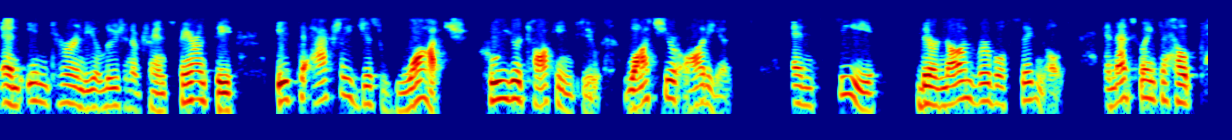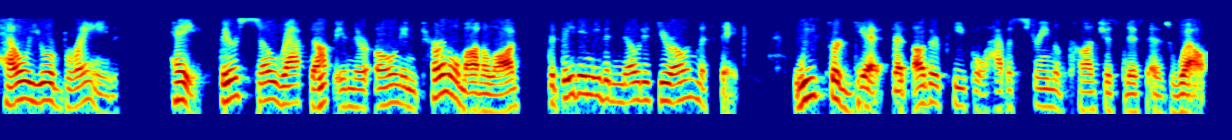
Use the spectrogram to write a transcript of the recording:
and in turn the illusion of transparency is to actually just watch who you're talking to, watch your audience and see their nonverbal signals. And that's going to help tell your brain, hey, they're so wrapped up in their own internal monologue that they didn't even notice your own mistake we forget that other people have a stream of consciousness as well.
